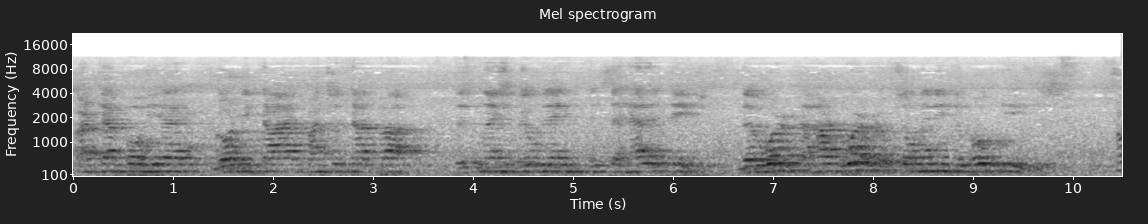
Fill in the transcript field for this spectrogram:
Our temple here, Gormitai, Panchatattva, this nice building, it's the heritage. The work, the hard work of so many devotees. சோ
